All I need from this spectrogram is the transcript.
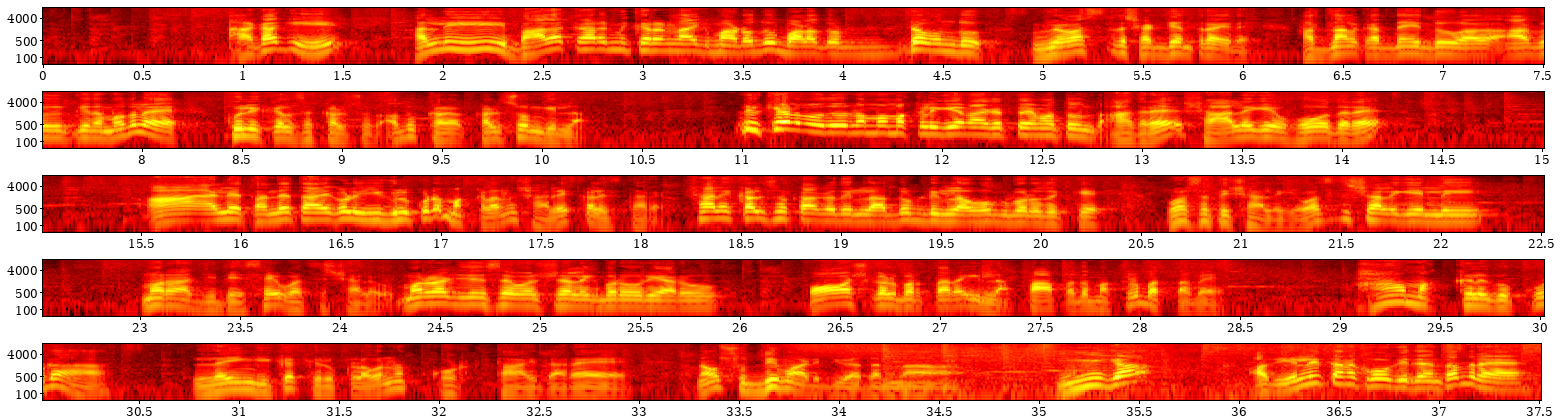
ಹಾಗಾಗಿ ಅಲ್ಲಿ ಬಾಲಕಾರ್ಮಿಕರನ್ನಾಗಿ ಮಾಡೋದು ಭಾಳ ದೊಡ್ಡ ಒಂದು ವ್ಯವಸ್ಥಿತ ಷಡ್ಯಂತ್ರ ಇದೆ. ಹದಿನಾಲ್ಕು, ಹದಿನೈದು ಆಗೋದಕ್ಕಿಂತ ಮೊದಲೇ ಕೂಲಿ ಕೆಲಸ ಕಳಿಸೋದು. ಅದು ಕಳಿಸೋಂಗಿಲ್ಲ. ನೀವು ಕೇಳ್ಬೋದು, ನಮ್ಮ ಮಕ್ಕಳಿಗೆ ಏನಾಗುತ್ತೆ ಮತ್ತೊಂದು. ಆದರೆ, ಶಾಲೆಗೆ ಹೋದರೆ, ಆ, ಅಲ್ಲೇ ತಂದೆ ತಾಯಿಗಳು ಈಗಲೂ ಕೂಡ ಮಕ್ಕಳನ್ನು ಶಾಲೆಗೆ ಕಳಿಸ್ತಾರೆ. ಶಾಲೆಗೆ ಕಳಿಸೋಕ್ಕಾಗೋದಿಲ್ಲ, ದುಡ್ಡಿಲ್ಲ, ಹೋಗಿ ಬರೋದಕ್ಕೆ. ವಸತಿ ಶಾಲೆಗೆ. ವಸತಿ ಶಾಲೆಗೆ ಇಲ್ಲಿ ಮೊರಾರ್ಜಿ ದೇಸಾಯಿ ವಸತಿ ಶಾಲೆ. ಮೊರಾರ್ಜಿ ದೇಸಾಯಿ ವಸತಿ ಶಾಲೆಗೆ ಬರೋರು ಯಾರು? ಪಾಶ್ಗಳು ಬರ್ತಾರೆ? ಇಲ್ಲ, ಪಾಪದ ಮಕ್ಕಳು ಬರ್ತವೆ. ಆ ಮಕ್ಕಳಿಗೂ ಕೂಡ ಲೈಂಗಿಕ ಕಿರುಕುಳವನ್ನು ಕೊಡ್ತಾ ಇದ್ದಾರೆ. ನಾವು ಸುದ್ದಿ ಮಾಡಿದ್ವಿ ಅದನ್ನು. ಈಗ ಅದು ಎಲ್ಲಿ ತನಕ ಹೋಗಿದೆ ಅಂತಂದರೆ,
